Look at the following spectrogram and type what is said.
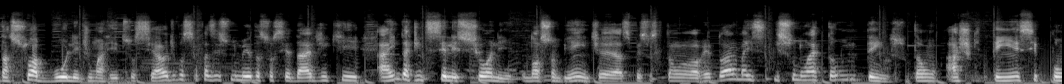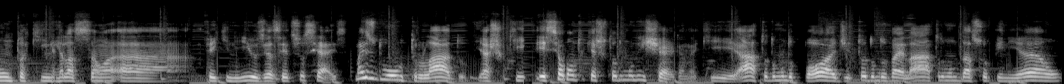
na sua bolha de uma rede social, de você fazer isso no meio da sociedade em que ainda a gente selecione o nosso ambiente, é, as pessoas que estão ao redor, mas isso não é tão intenso. Então, acho que tem esse ponto aqui em relação a, fake news e as redes sociais. Mas do outro lado, e acho que esse é o ponto que acho que todo mundo enxerga, né? Que ah, todo mundo pode, todo mundo vai lá, todo mundo dá a sua opinião.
